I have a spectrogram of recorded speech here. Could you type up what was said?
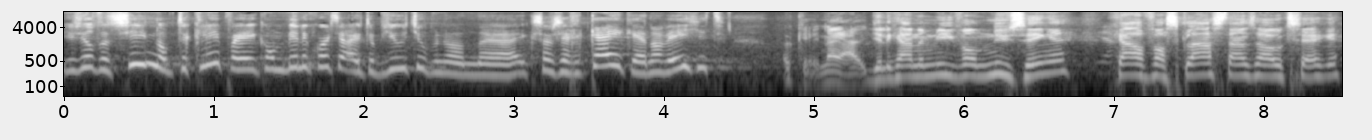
Je zult het zien op de clip. Je komt binnenkort uit op YouTube. En dan, eh, ik zou zeggen, kijken en dan weet je het. Oké, nou ja, jullie gaan hem in ieder geval nu zingen. Ga alvast klaarstaan, zou ik zeggen.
